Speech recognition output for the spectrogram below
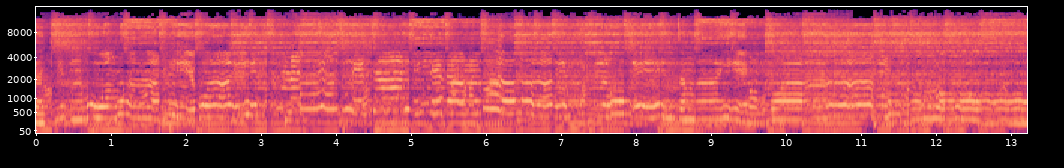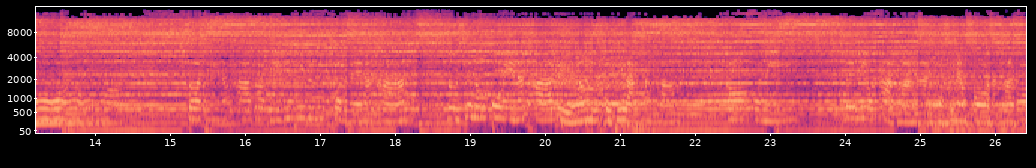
จะคิดห่วงห้ามพี่ไว้แม้ที่ใจดำได้น้องเองจะไม่หวังสวัสดีนะคะ สวัสดีพี่พี่ทุกคนเลยนะคะ หนูชื่อน้องปุยนะคะ หรือน้องนุชสุดที่รักนะคะ ก็วันนี้ได้มีโอกาสมางานของพี่แมงปอนะคะก็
